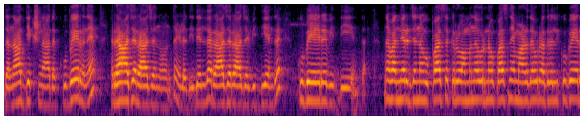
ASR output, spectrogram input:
ಧನಾಧ್ಯಕ್ಷನಾದ ಕುಬೇರನೇ ರಾಜರಾಜನು ಅಂತ ಹೇಳೋದು. ಇದೆಲ್ಲ ರಾಜರಾಜ ವಿದ್ಯೆ ಅಂದ್ರೆ ಕುಬೇರ ವಿದ್ಯೆ ಅಂತ. ನಾವು ಹನ್ನೆರಡು ಜನ ಉಪಾಸಕರು, ಅಮ್ಮನವ್ರನ್ನ ಉಪಾಸನೆ ಮಾಡಿದವರು, ಅದರಲ್ಲಿ ಕುಬೇರ,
